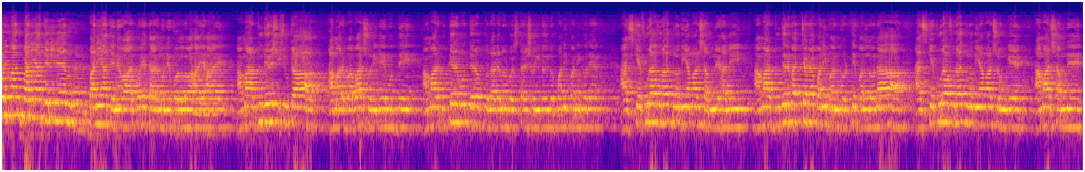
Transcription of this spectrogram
পরিমাণ পানি হাতে নিলেন। পানি হাতে নেওয়ার পরে তার মনে পড়ল, হায় হায়, আমার দুধের শিশুটা আমার বাবার শরীরের মধ্যে, আমার বুকের মধ্যে রক্ত লাগানো অবস্থায় শহীদ হইল, পানি পানি করে। আজকে ফুরা ফুরাত নদী আমার সামনে খালি আমার দুধের বাচ্চাটা পানি পান করতে পারল না। আজকে পুরা ফুরাত নদী আমার সঙ্গে, আমার সামনে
